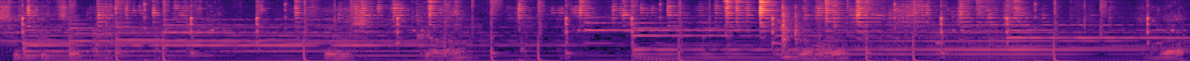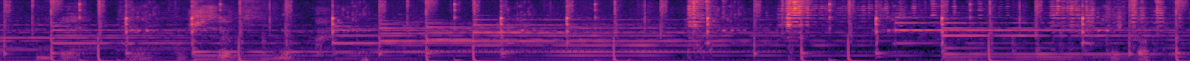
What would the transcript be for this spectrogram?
się cycek. Ciężka. Dwa, dwa, dwie, i czterdzieści.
